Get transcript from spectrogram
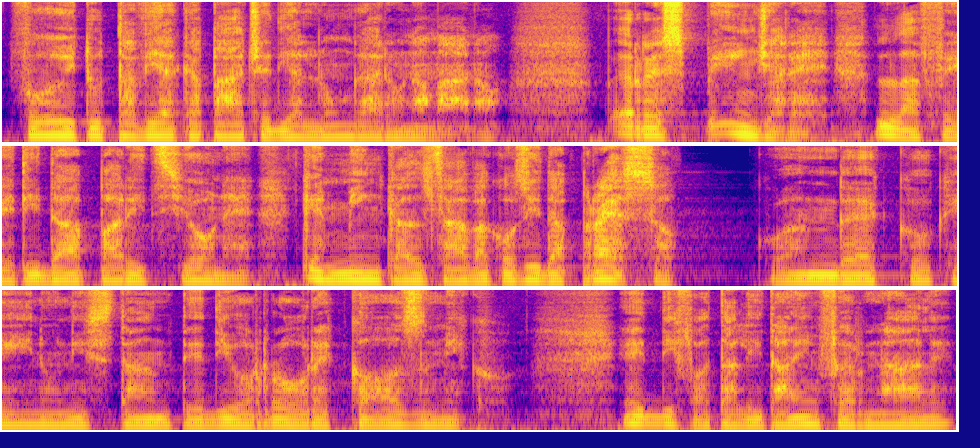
Fui tuttavia capace di allungare una mano per respingere la fetida apparizione che mi incalzava così dappresso, quando ecco che in un istante di orrore cosmico e di fatalità infernale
